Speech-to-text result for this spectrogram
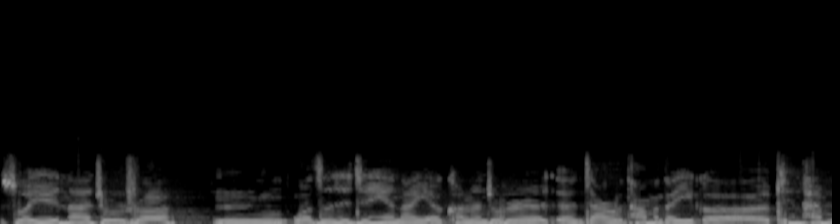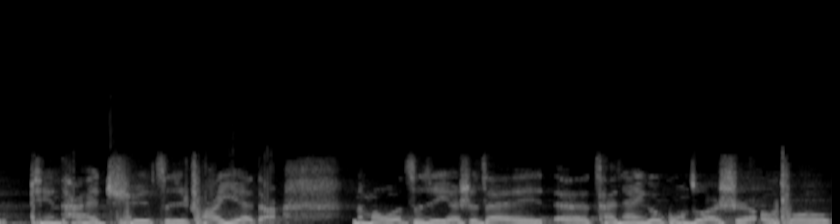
所以呢，就是说，嗯，我自己经营呢，也可能就是呃加入他们的一个平台平台去自己创业的。那么我自己也是在呃参加一个工作是 O to O，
